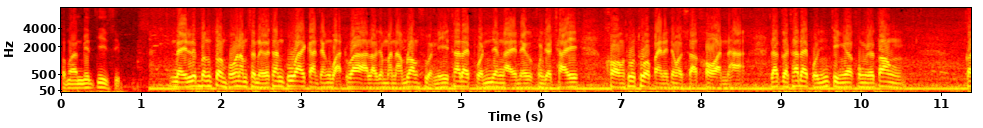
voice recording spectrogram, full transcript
ประมาณเม็ดยี่สิบในเบื้องต้นผมก็นำเสนอท่านผู้ว่าการจังหวัดว่าเราจะมานำร่องส่วนนี้ถ้าได้ผลยังไงเนี่ยก็คงจะใช้คลองทั่ว ๆ ไปในจังหวัดสาครนะฮะ แล้วเก็ถ้าได้ผลจริงๆก็คงจะต้องก็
